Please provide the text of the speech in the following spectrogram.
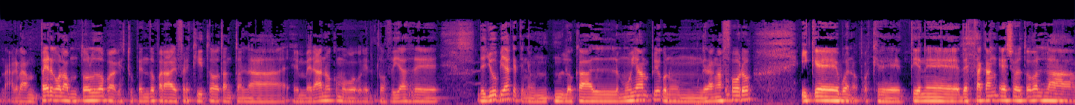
una gran pérgola, un toldo para que estupendo para el fresquito tanto en la en verano como en los días de, de lluvia, que tiene un, un local muy amplio con un gran aforo y que bueno pues que tiene destacan eh, sobre todo la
